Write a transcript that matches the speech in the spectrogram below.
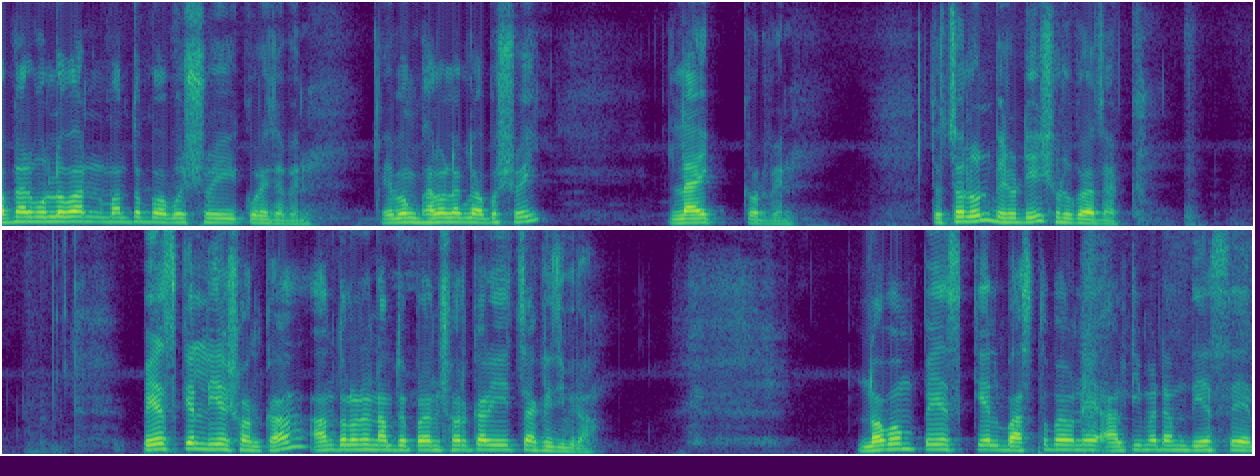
আপনার মূল্যবান মন্তব্য অবশ্যই করে যাবেন। এবং ভালো লাগলে অবশ্যই লাইক করবেন। তো চলুন ভিডিওটি শুরু করা যাক। পে স্কেল নিয়ে শঙ্কা আন্দোলনে নামতে পারেন সরকারি চাকরিজীবীরা। নবম পে স্কেল বাস্তবায়নে আলটিমেটাম দিয়েছেন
